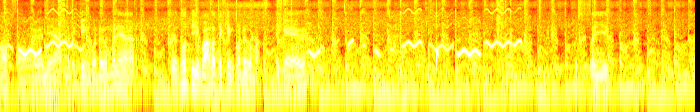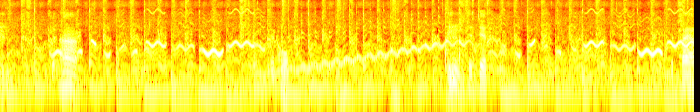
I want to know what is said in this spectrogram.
รอบสองเลยเนี่ย มันจะเก่งกว่าเดิมปะเนี่ยเดี๋ยวโทษทีบาเราจะเก่งกว่าเดิมอะ ไอ้แก เจ็ดสี่เจ็ดห้าเจ็ดหกเจ็ดเจ็ดเจ็ดแปด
